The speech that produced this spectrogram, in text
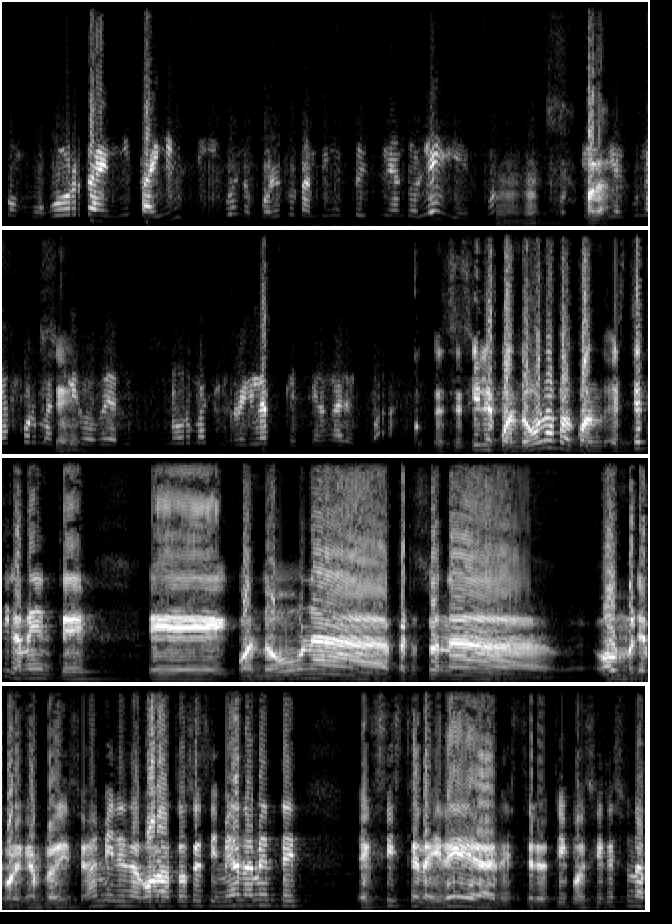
como gorda en mi país y bueno, por eso también estoy estudiando leyes, ¿no? Porque Ahora, de alguna forma sí. quiero ver normas y reglas que sean adecuadas. Cecilia, cuando una cuando estéticamente, eh, cuando una persona, hombre, por ejemplo, dice, ah, mire esa gorda, entonces inmediatamente existe la idea, el estereotipo, es decir, es una,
